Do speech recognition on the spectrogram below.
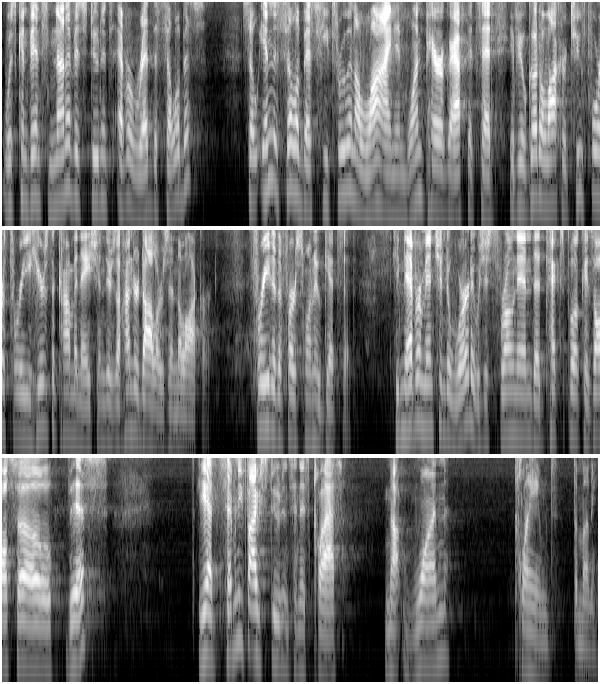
was convinced none of his students ever read the syllabus. So, in the syllabus, he threw in a line in one paragraph that said, If you'll go to locker 243, here's the combination. There's $100 in the locker, free to the first one who gets it. He never mentioned a word, it was just thrown in. The textbook is also this. He had 75 students in his class, not one claimed the money.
